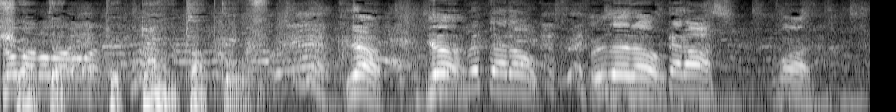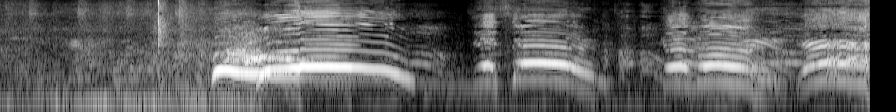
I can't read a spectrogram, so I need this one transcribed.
shot that took down Top Golf. Yeah, yeah. Rip that out. Rip that out? Rip that ass. Come on. Woo! Yes, sir. Come on. Yeah.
